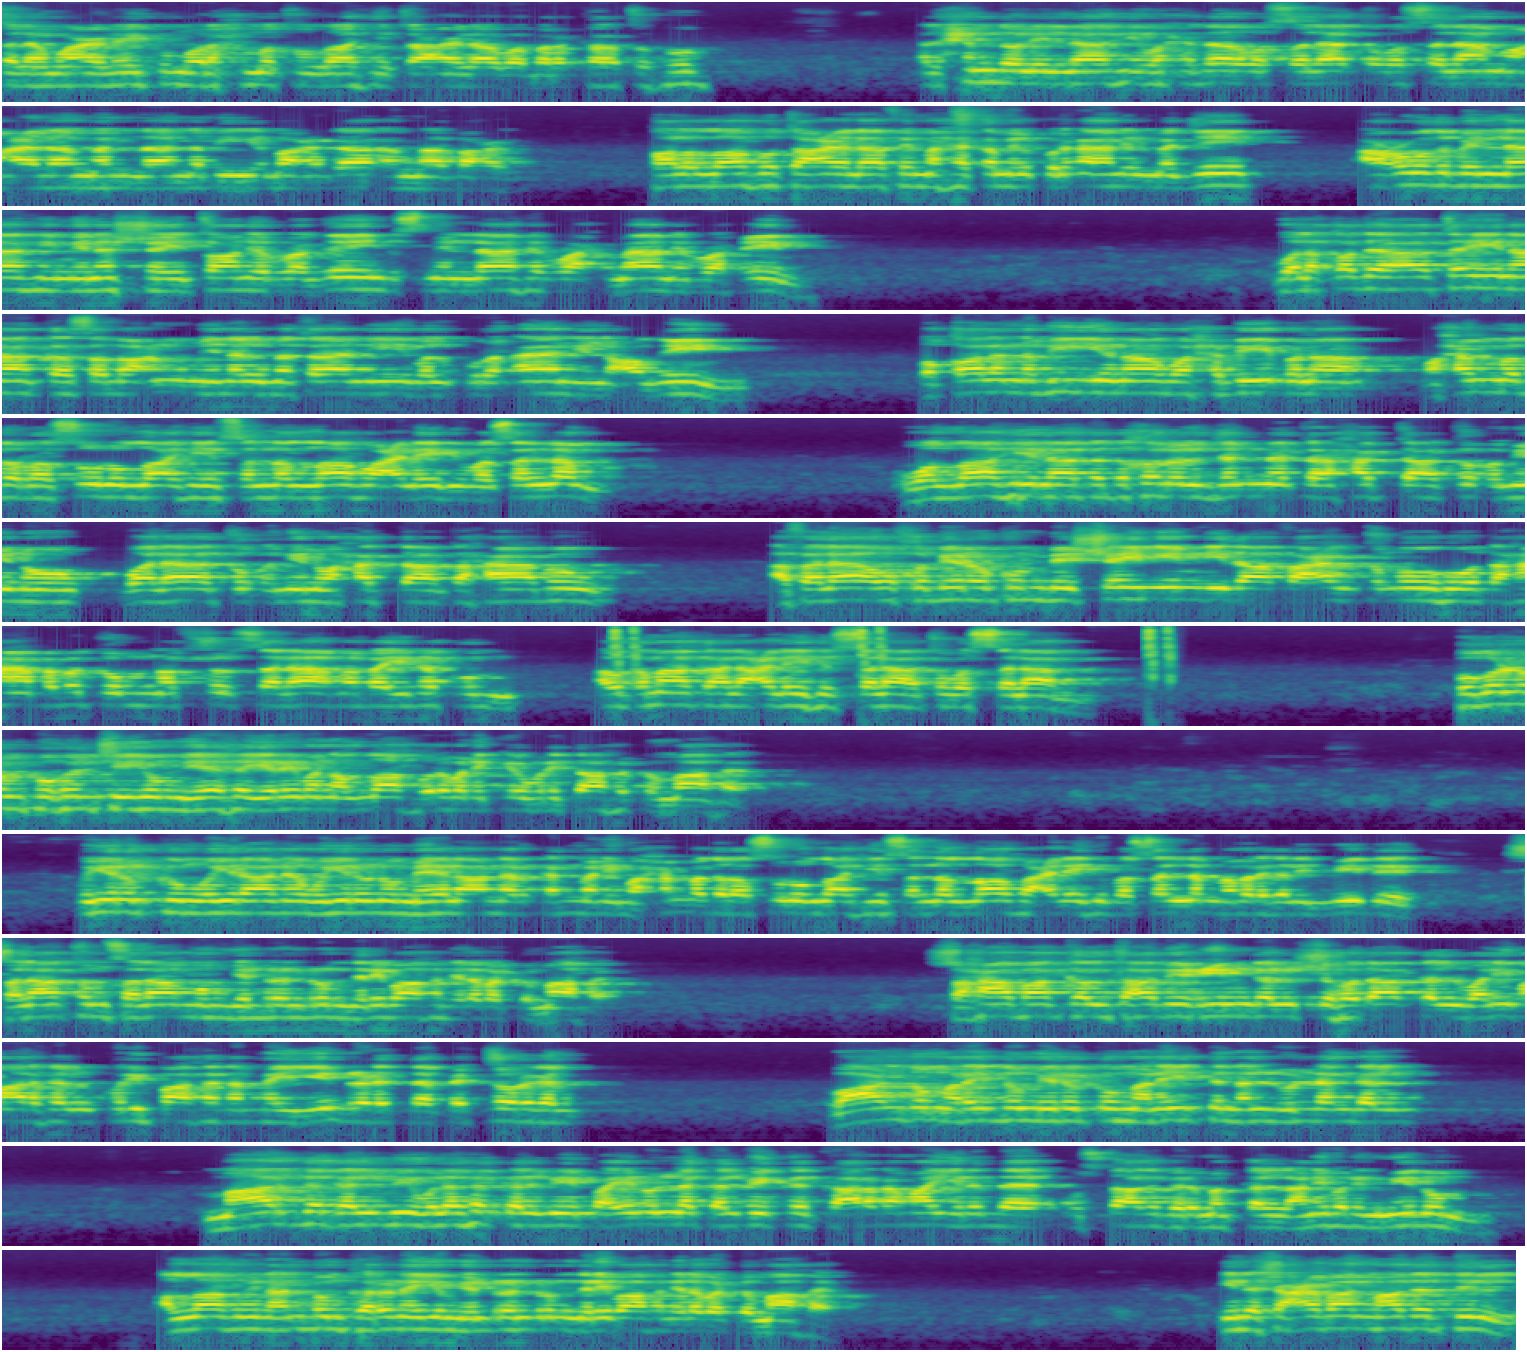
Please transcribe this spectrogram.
السلام عليكم ورحمة الله تعالى وبركاته. الحمد لله وحده والصلاة والسلام على من لا نبي بعد أما بعد. قال الله تعالى في محكم القرآن المجيد أعوذ بالله من الشيطان الرجيم بسم الله الرحمن الرحيم. ولقد آتيناك سبعا من المثاني والقرآن العظيم. وقال نبينا وحبيبنا محمد رسول الله صلى الله عليه وسلم والله لا تدخلوا الجنة حتى تؤمنوا ولا تؤمنوا حتى تحابوا أفلا أخبركم بشيء إذا فعلتموه تحاببتم نفس السلام بينكم أو كما قال عليه الصلاة والسلام புகழும் புகழ்ச்சியும் ஏக இறைவன் அல்லாஹ் ஒருவனுக்கு உரித்தாகட்டுமாக உயிருக்கும் உயிரான உயிருனும் மேலானர் கண்மணி முகமது ரசூலுல்லாஹி சல்லல்லாஹு அலேஹி வசல்லம் அவர்களின் மீது சலாத்தும் சலாமும் என்றென்றும் நிறைவாக நிலவட்டுமாக. சஹாபாக்கள் தாபிகீன்கள் ஷுஹதாக்கள் வலிமார்கள் குறிப்பாக நம்மை ஈன்றெடுத்த பெற்றோர்கள் வாழ்ந்தும் மறைந்தும் இருக்கும் அனைத்து நல்லுள்ளங்கள் மார்க்க கல்வி உலக கல்வி பயனுள்ள கல்விக்கு காரணமாய் இருந்த உஸ்தாது பெருமக்கள் அனைவரின் மீதும் அல்லாஹுவின் அன்பும் கருணையும் என்றென்றும் நிறைவாக நிலவட்டுமாக. இந்த ஷாபான் மாதத்தில்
